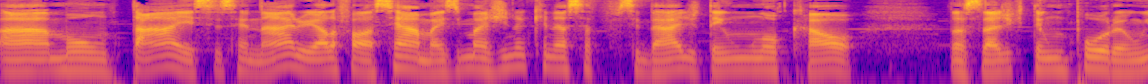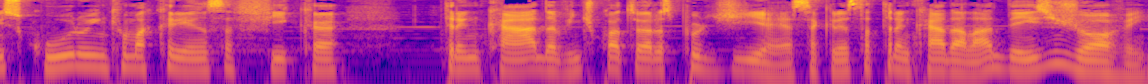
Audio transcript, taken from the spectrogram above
a, a, montar esse cenário e ela fala assim: ah, mas imagina que nessa cidade tem um local na cidade que tem um porão escuro em que uma criança fica trancada 24 horas por dia. Essa criança tá trancada lá desde jovem.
